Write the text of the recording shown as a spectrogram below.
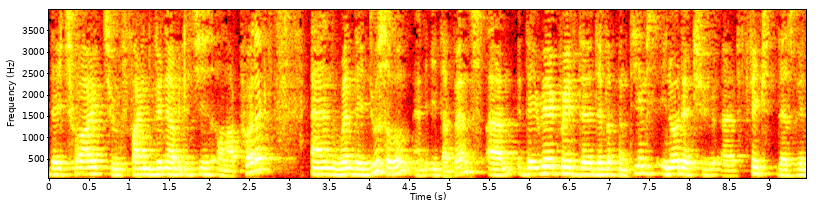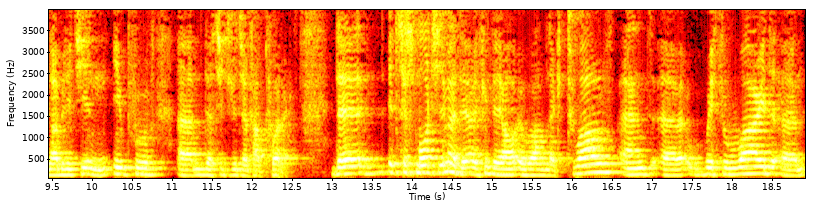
They try to find vulnerabilities on our product. And when they do so, and it happens, um, they work with the development teams in order to uh, fix this vulnerability and improve um, the security of our product. The, it's a small team. I think they are around like 12 and uh, with a wide um,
